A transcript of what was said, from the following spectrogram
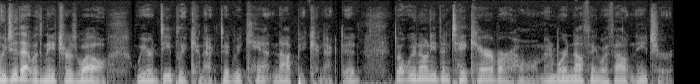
We do that with nature as well. We are deeply connected. We can't not be connected, but we don't even take care of our home and we're nothing without nature.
